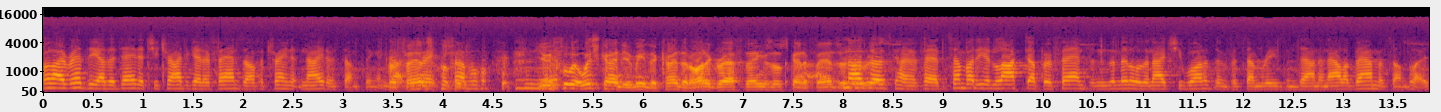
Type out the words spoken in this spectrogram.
Well, I read the other day that she tried to get her fans off a train at night or something and Her got in great trouble. you, which kind do you mean? The kind that autograph things? Those kind of fans? Or Not those kind of fans. Somebody had locked up her fans, and in the middle of the night, she wanted them for some reason down in Alabama someplace.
